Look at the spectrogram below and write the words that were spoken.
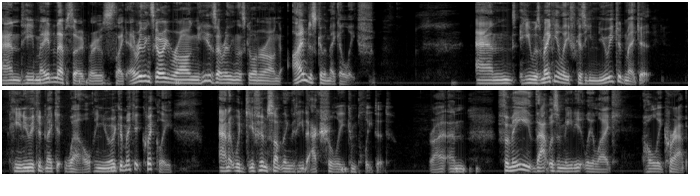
And he made an episode where he was like, everything's going wrong. Here's everything that's going wrong. I'm just going to make a leaf. And he was making a leaf because he knew he could make it. He knew he could make it well. He knew he could make it quickly. And it would give him something that he'd actually completed. Right. And for me, that was immediately like, holy crap,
